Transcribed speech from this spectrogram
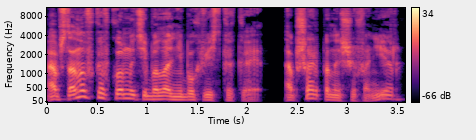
Обстановка в комнате была не бог весть какая. Обшарпанный шифоньер,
